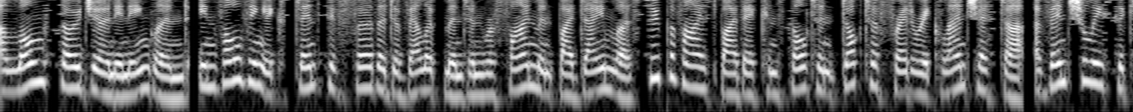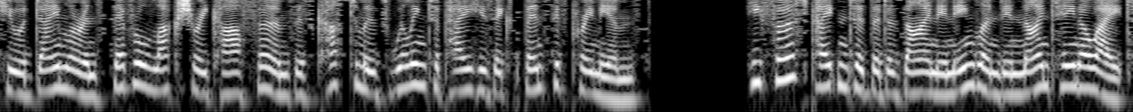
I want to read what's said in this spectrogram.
a long sojourn in England, involving extensive further development and refinement by Daimler supervised by their consultant Dr. Frederick Lanchester, eventually secured Daimler and several luxury car firms as customers willing to pay his expensive premiums. He first patented the design in England in 1908.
